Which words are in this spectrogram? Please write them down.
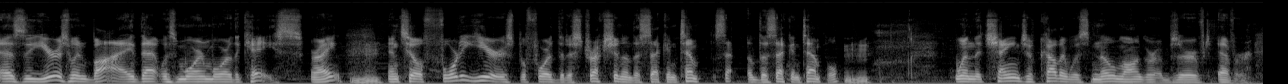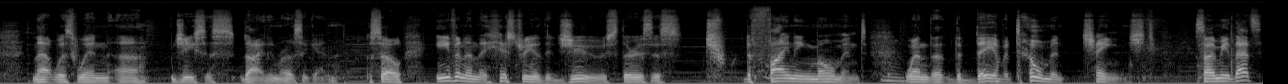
as the years went by, that was more and more the case, right? Mm-hmm. Until 40 years before the destruction of the second temp- of the second temple, mm-hmm. when the change of color was no longer observed ever. That was when uh, Jesus died and rose again. So even in the history of the Jews, there is this tr- defining moment mm. when the, the Day of Atonement changed. So I mean, that's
